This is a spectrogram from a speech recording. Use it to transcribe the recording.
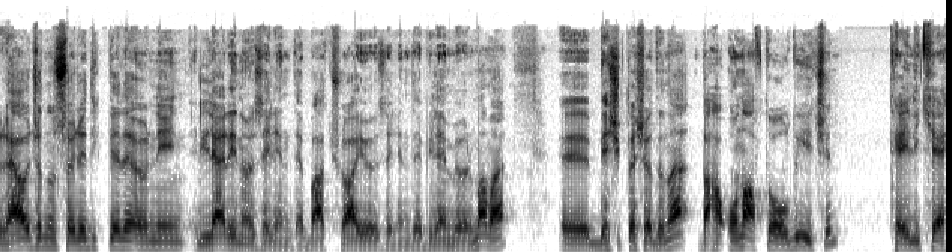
Rea Hoca'nın söyledikleri örneğin Larin özelinde, Batshuayi özelinde bilemiyorum ama e, Beşiktaş adına daha 10 hafta olduğu için tehlike.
